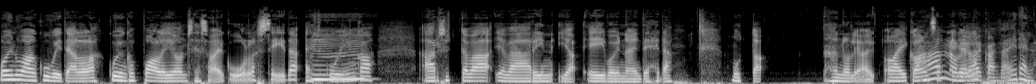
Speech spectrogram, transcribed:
voin vaan kuvitella, kuinka paljon se sai kuulla siitä, että Mm. kuinka ärsyttävää ja väärin ja ei voi näin tehdä. Mutta hän oli ai- aikaansa Hän oli edellä. aikansa edellä.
